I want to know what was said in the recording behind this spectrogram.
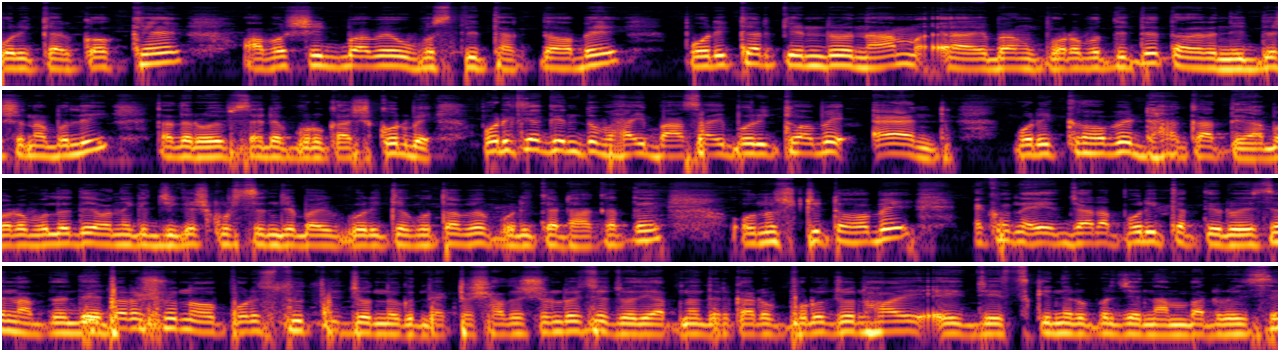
পরীক্ষার কক্ষে আবশ্যিকভাবে উপস্থিত থাকতে হবে। পরীক্ষার কেন্দ্র নাম এবং পরবর্তীতে তাদের নির্দেশনাবলী তাদের ওয়েবসাইটে প্রকাশ করবে। পরীক্ষা কিন্তু ভাই বাসাই পরীক্ষা হবে অ্যান্ড পরীক্ষা হবে ঢাকাতে। আবারও বলে দিয়ে অনেকে জিজ্ঞেস করছেন যে ভাই পরীক্ষা কোথায় হবে? পরীক্ষা ঢাকাতে অনুষ্ঠিত হবে। এখন যারা পরীক্ষার্থী রয়েছেন, আপনাদের প্রিপারেশন ও প্রস্তুতির জন্য কিন্তু একটা সাজেশন রয়েছে। যদি আপনাদের কারও প্রয়োজন হয়, এই যে স্ক্রিনের উপর যে নাম্বার রয়েছে,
